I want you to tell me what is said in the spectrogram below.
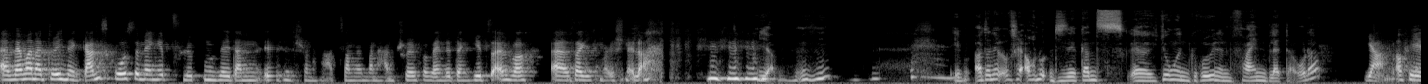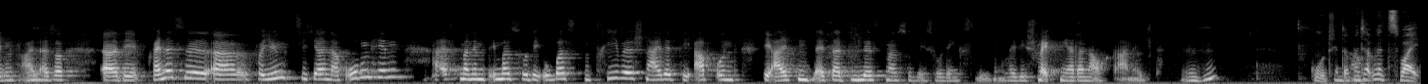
äh, wenn man natürlich eine ganz große Menge pflücken will, dann ist es schon ratsam, wenn man Handschuhe verwendet, dann geht es einfach, äh, sage ich mal, schneller. ja. Mhm. Eben, aber dann auch nur diese ganz äh, jungen, grünen, feinen Blätter, oder? Ja, auf jeden Fall. Also äh, die Brennnessel äh, verjüngt sich ja nach oben hin. Das heißt, man nimmt immer so die obersten Triebe, schneidet die ab und die alten Blätter, die lässt man sowieso links liegen, weil die schmecken ja dann auch gar nicht. Mhm. Gut, genau. damit haben wir zwei.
